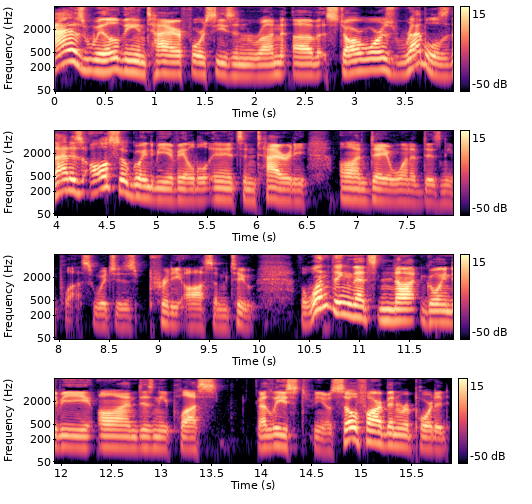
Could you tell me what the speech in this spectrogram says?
as will the entire four season run of Star Wars Rebels. That is also going to be available in its entirety on day one of Disney Plus, which is pretty awesome too. The one thing that's not going to be on Disney Plus at least you know so far been reported.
